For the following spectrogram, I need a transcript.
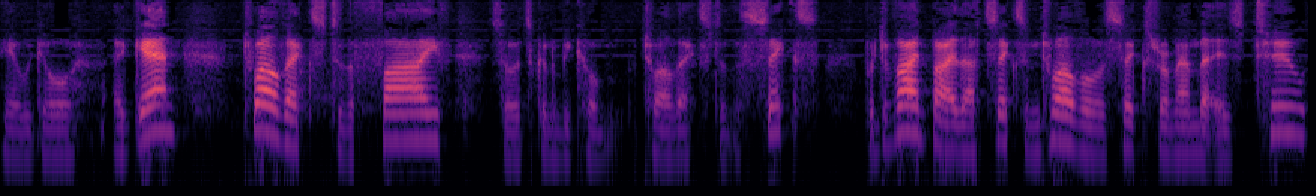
Here we go again. 12x to the 5, so it's going to become 12x to the 6. But divide by that 6, and 12 over 6, remember, is 2,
